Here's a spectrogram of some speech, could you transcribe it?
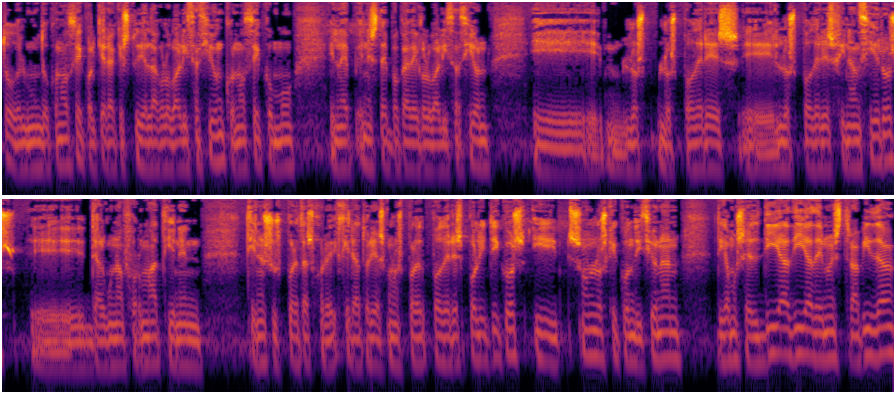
todo el mundo conoce, cualquiera que estudie la globalización conoce cómo en, esta época de globalización eh, los, los, poderes, eh, los poderes financieros de alguna forma tienen, tienen sus puertas giratorias con los poderes políticos y son los que condicionan, digamos, el día a día de nuestra vida,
